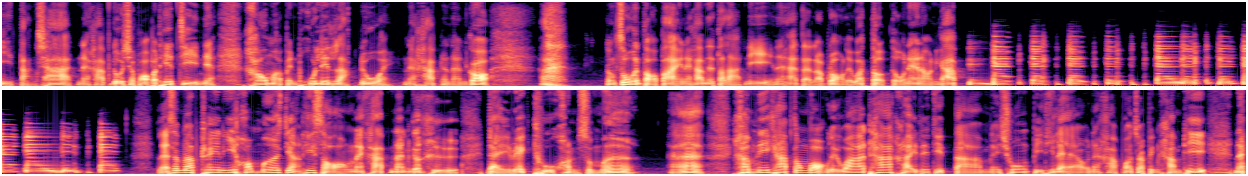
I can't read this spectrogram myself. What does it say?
มีต่างชาตินะครับโดยเฉพาะประเทศจีนเนี่ยเข้ามาเป็นผู้เล่นหลักด้วยนะครับดังนั้นก็ ต้องสู้กันต่อไปนะครับในตลาดนี้นะฮะแต่รับรองเลยว่าเติบโตแน่นอนครับ และสำหรับเทรนด์อีคอมเมิร์ซอย่างที่2นะครับนั่นก็คือ direct to consumer คำนี้ครับต้องบอกเลยว่าถ้าใครได้ติดตามในช่วงปีที่แล้วนะครับ ก็จะเป็นคำที่ใน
